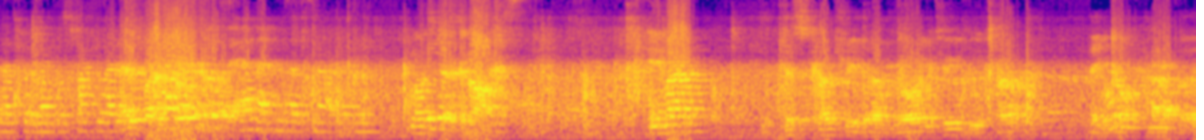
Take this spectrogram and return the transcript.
that's what Michael's talking about. That's what I I'm was supposed to end that because that's not really. Well, we let's check it off. Anybody? This country that I'm going to, Bhutan, they don't have a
